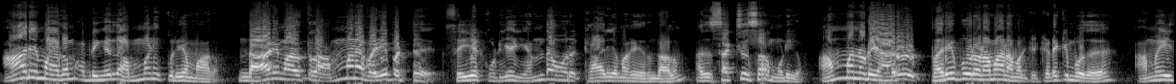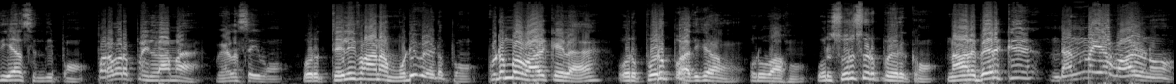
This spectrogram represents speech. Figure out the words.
ஆடி மாதம் அப்படிங்கிறது அம்மனுக்குரிய மாதம். இந்த ஆடி மாதத்துல அம்மனை வழிபட்டு செய்யக்கூடிய எந்த ஒரு காரியமாக இருந்தாலும் அது சக்சஸா முடியும். அம்மனுடைய அருள் பரிபூரணமா நமக்கு கிடைக்கும் போது அமைதியா சிந்திப்போம். பரபரப்பு இல்லாம வேலை செய்வோம். ஒரு தெளிவான முடிவு எடுப்போம். குடும்ப வாழ்க்கையில ஒரு பொறுப்பு அதிகம் உருவாகும். ஒரு சுறுசுறுப்பு இருக்கும். நாலு பேருக்கு நன்மையா வாழணும்.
